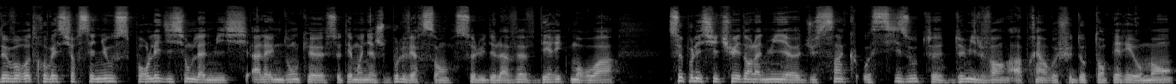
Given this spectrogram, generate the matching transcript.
de vous retrouver sur CNews pour l'édition de la nuit. À la une donc, euh, ce témoignage bouleversant, celui de la veuve d'Éric Mauroy. Ce policier tué dans la nuit euh, du 5 au 6 août 2020 après un refus d'obtempérer au Mans.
